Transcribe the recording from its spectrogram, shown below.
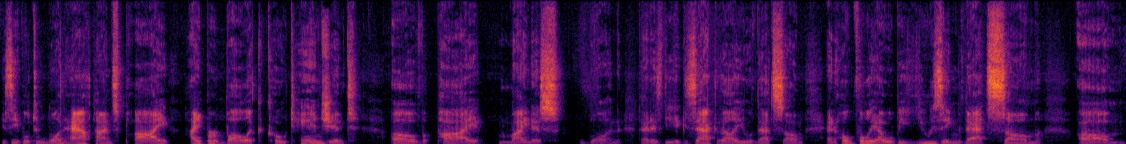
is equal to 1 half times pi hyperbolic cotangent of pi minus 1. That is the exact value of that sum, and hopefully I will be using that sum um,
